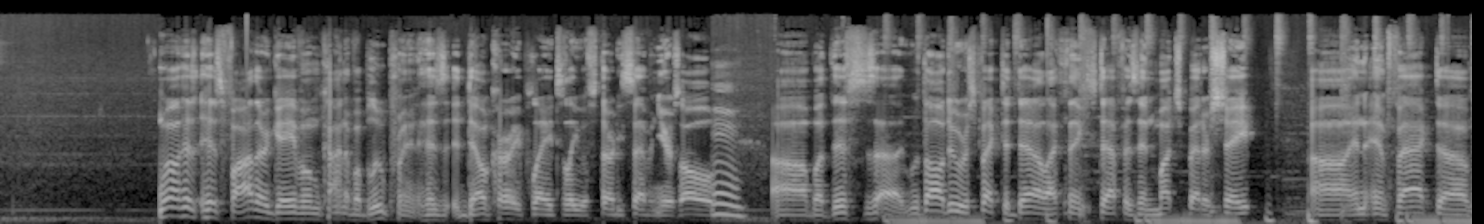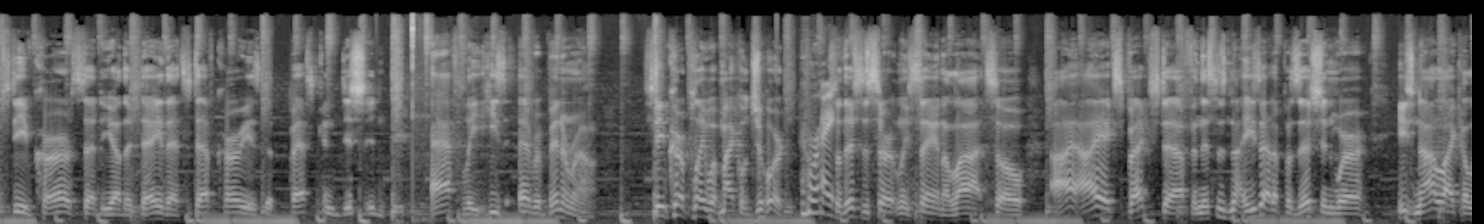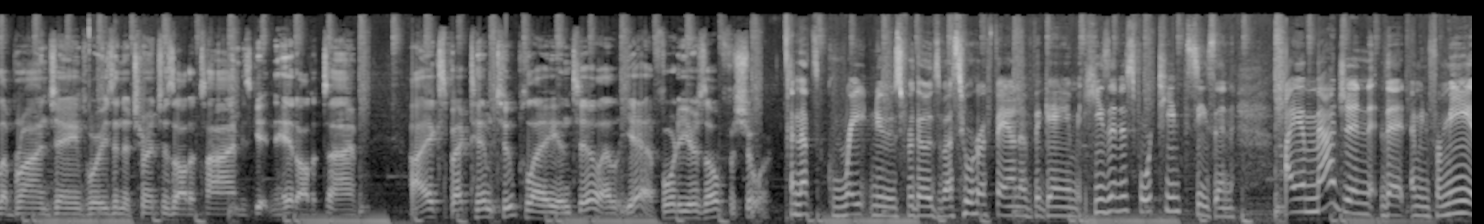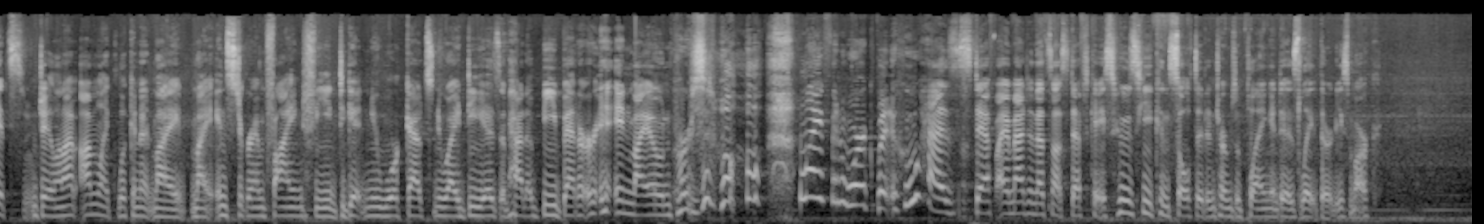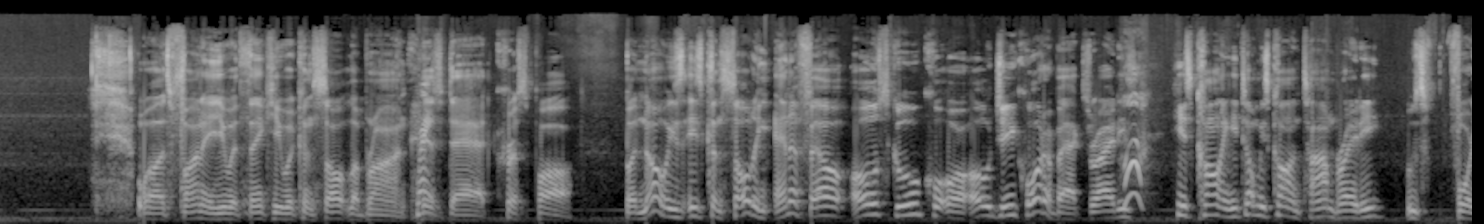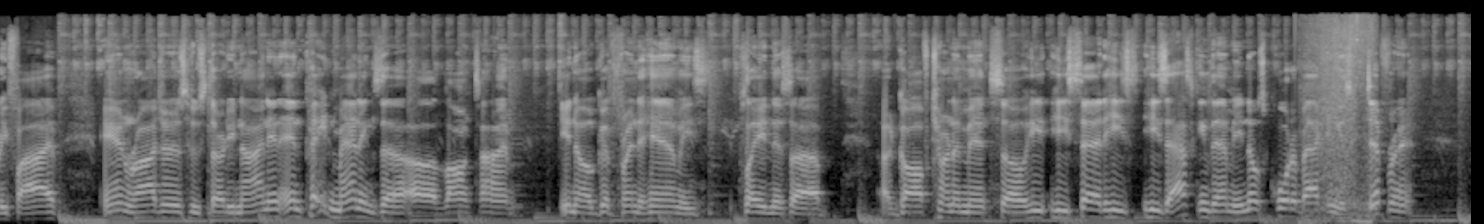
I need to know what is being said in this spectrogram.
Well, his his father gave him kind of a blueprint. His Dell Curry played till he was 37 years old. Mm. Uh, but this, uh, with all due respect to Dell, I think Steph is in much better shape. Uh, and in fact, um, Steve Kerr said the other day that Steph Curry is the best conditioned athlete he's ever been around. Steve Kerr played with Michael Jordan. Right. So this is certainly saying a lot. So I, I expect Steph, and this is not, he's at a position where he's not like a LeBron James where he's in the trenches all the time, he's getting hit all the time. I expect him to play until, uh, yeah, 40 years old for sure. And that's great news for those of us who are a fan of the game. He's in his 14th season. I imagine that, I mean, for me, it's Jalen, I'm, I'm, like looking at my, my Instagram find feed to get new workouts, new ideas of how to be better in my own personal life and work. But who has Steph? I imagine that's not Steph's case. Who's he consulted in terms of playing into his late 30s mark? Well, it's funny. You would think he would consult LeBron, right. his dad, Chris Paul. But no, he's he's consulting NFL old school or OG quarterbacks, right? He's, huh. he's calling. He told me he's calling Tom Brady, who's 45, Aaron Rodgers, who's 39, and, and Peyton Manning's a, a long time, you know, good friend of him. He's played in this uh, golf tournament, so he he said he's he's asking them. He knows quarterbacking is different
